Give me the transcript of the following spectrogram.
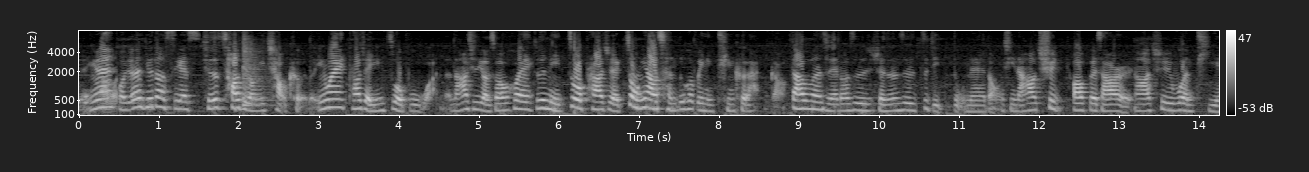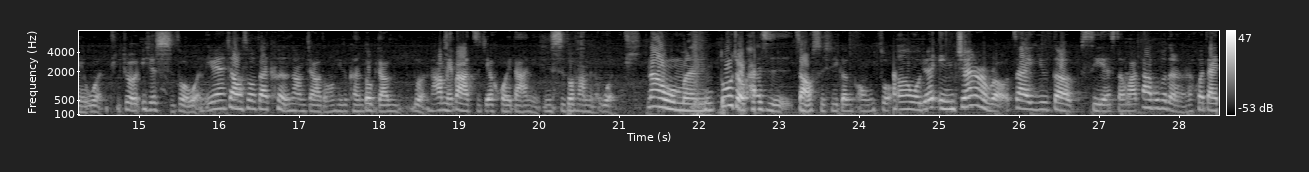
间，因为我觉得 U 到。CS 其实超级容易翘课的，因为 project 已经做不完了。然后其实有时候会，就是你做 project 重要程度会比你听课还高。大部分时间都是学生是自己读那些东西，然后去 office hour，然后去问 TA 问题，就一些实作问题。因为教授在课程上教的东西就可能都比较理论，然后没办法直接回答你你实作上面的问题。那我们多久开始找实习跟工作？嗯、呃，我觉得 in general 在 UW CS 的话，大部分的人会在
